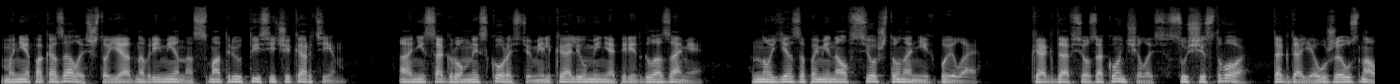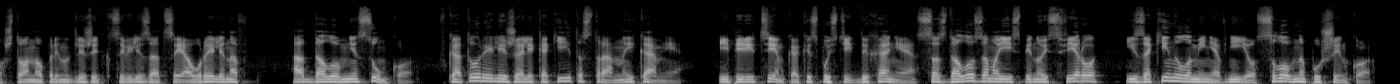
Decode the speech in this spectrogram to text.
Мне показалось, что я одновременно смотрю тысячи картин. Они с огромной скоростью мелькали у меня перед глазами – но я запоминал все, что на них было. Когда все закончилось, существо, тогда я уже узнал, что оно принадлежит к цивилизации Аурелинов, отдало мне сумку, которой лежали какие-то странные камни. И перед тем, как испустить дыхание, создало за моей спиной сферу и закинуло меня в нее, словно пушинку.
